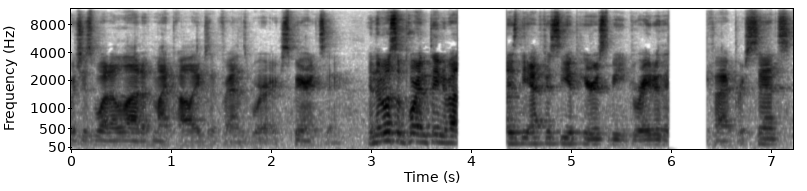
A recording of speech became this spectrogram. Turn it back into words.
which is what a lot of my colleagues and friends were experiencing. And the most important thing about is the efficacy appears to be greater than 5%.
